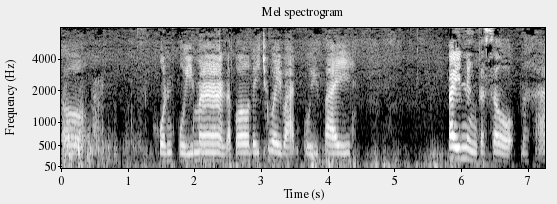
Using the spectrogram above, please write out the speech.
ก็ ขนปุ๋ยมาแล้วก็ได้ช่วยหวานปุ๋ยไป ไปหนึ่งกระสอบนะคะ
